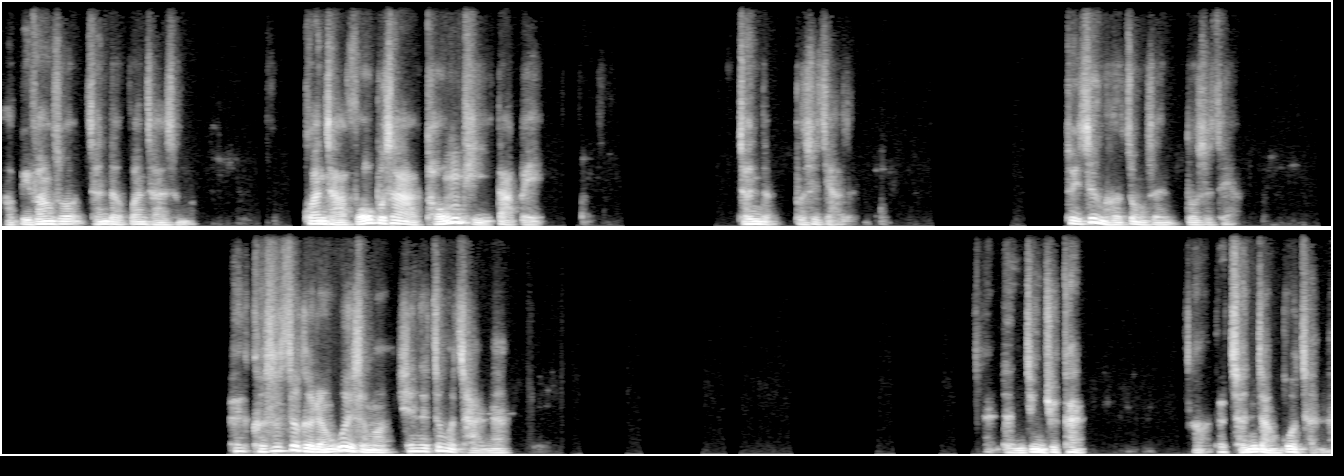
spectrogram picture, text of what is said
啊，比方说，陈德观察什么？观察佛菩萨同体大悲，真的不是假的。对任何众生都是这样。哎，可是这个人为什么现在这么惨呢？冷静去看，啊，他成长过程呢，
